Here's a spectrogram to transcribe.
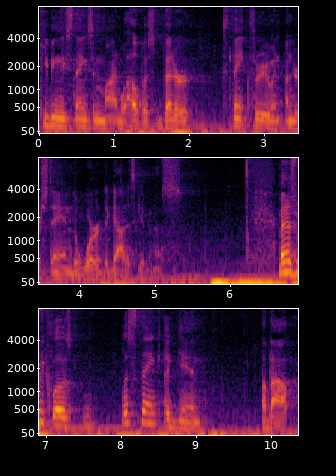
Keeping these things in mind will help us better think through and understand the word that God has given us. Man, as we close, let's think again about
